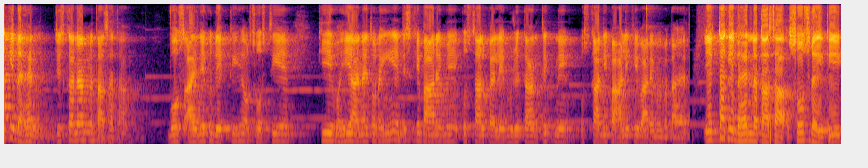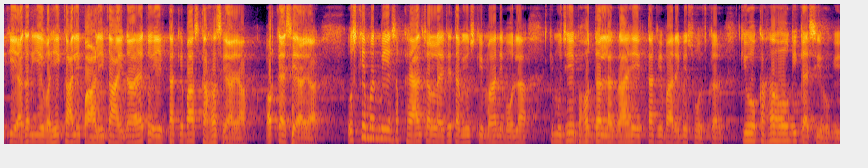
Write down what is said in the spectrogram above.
की बहन, जिसका नाम नताशा था, वो उस आईने को देखती है और सोचती है कि वही आईना तो नहीं है जिसके बारे में कुछ साल पहले मुझे तांत्रिक ने उस काली पहाड़ी के बारे में बताया था। एकता की बहन नताशा सोच रही थी कि अगर ये वही काली पहाड़ी का आईना है तो एकता के पास कहाँ से आया और कैसे आया? उसके मन में ये सब ख्याल चल रहे थे, तभी उसकी माँ ने बोला कि मुझे बहुत डर लग रहा है एकता के बारे में सोचकर कि वो कहाँ होगी, कैसी होगी।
